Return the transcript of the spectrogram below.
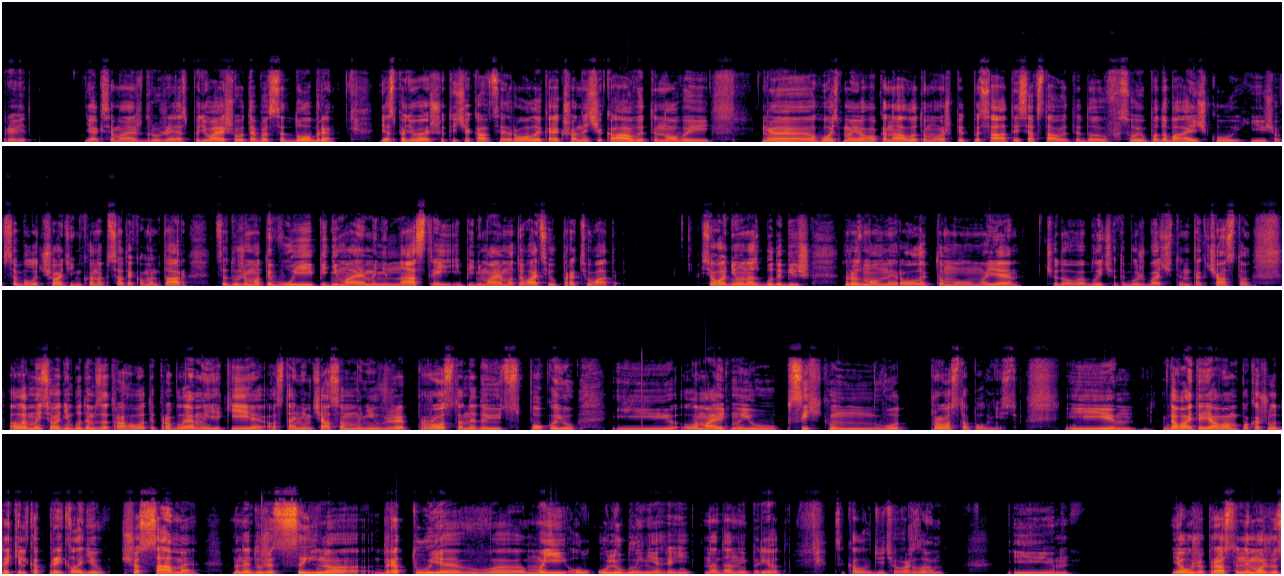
Привіт. Якся маєш, друже? Я сподіваюся, що у тебе все добре. Я сподіваюся, що ти чекав цей ролик, а якщо не чекав, і ти новий е, гость моєго каналу, то можеш підписатися, вставити до, в свою подобаєчку, і щоб все було чотенько, написати коментар. Це дуже мотивує і піднімає мені настрій, і піднімає мотивацію працювати. Сьогодні у нас буде більш розмовний ролик, тому моє чудове обличчя ти будеш бачити не так часто. Але ми сьогодні будемо затрагувати проблеми, які останнім часом мені вже просто не дають спокою і ламають мою психіку от просто повністю. І давайте я вам покажу декілька прикладів, що саме мене дуже сильно дратує в моїй улюбленій грі на даний період. Це Call of Duty Warzone. І я вже просто не можу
